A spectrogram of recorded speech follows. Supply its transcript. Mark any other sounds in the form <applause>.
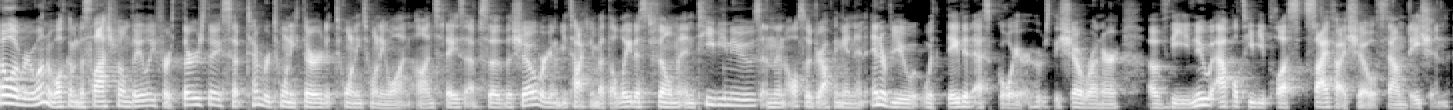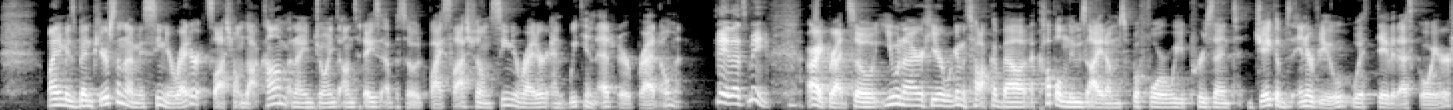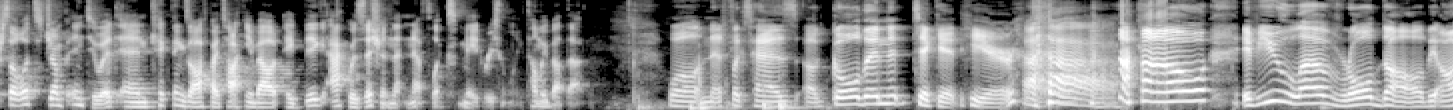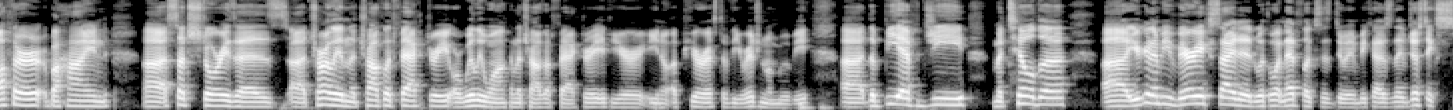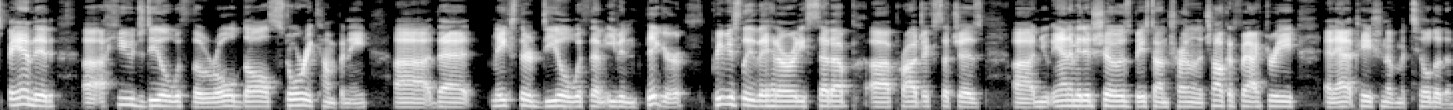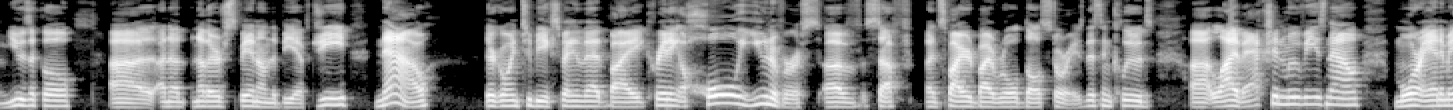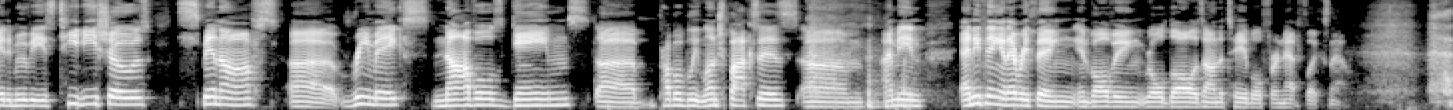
Hello, everyone, and welcome to Slash Film Daily for Thursday, September 23rd, 2021. On today's episode of the show, we're going to be talking about the latest film and TV news, and then also dropping in an interview with David S. Goyer, who's the showrunner of the new Apple TV Plus sci fi show Foundation. My name is Ben Pearson. I'm a senior writer at SlashFilm.com, and I'm joined on today's episode by Slash Film senior writer and weekend editor Brad Oman. Hey, that's me. All right, Brad. So you and I are here. We're going to talk about a couple news items before we present Jacob's interview with David S. Goyer. So let's jump into it and kick things off by talking about a big acquisition that Netflix made recently. Tell me about that. Well, Netflix has a golden ticket here. <laughs> <laughs> if you love Roald Dahl, the author behind uh, such stories as uh, Charlie and the Chocolate Factory or Willy Wonka and the Chocolate Factory, if you're you know a purist of the original movie, uh, the BFG, Matilda. Uh, you're going to be very excited with what Netflix is doing because they've just expanded uh, a huge deal with the Roald Dahl Story Company uh, that makes their deal with them even bigger. Previously, they had already set up projects such as new animated shows based on Charlie and the Chocolate Factory, an adaptation of Matilda the musical, uh, another spin on the BFG. Now they're going to be expanding that by creating a whole universe of stuff inspired by Roald Dahl stories. This includes uh, live action movies now, more animated movies, TV shows, spin offs, uh, remakes, novels, games, uh, probably lunchboxes. Um, I mean, <laughs> anything and everything involving Roald Dahl is on the table for Netflix now.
